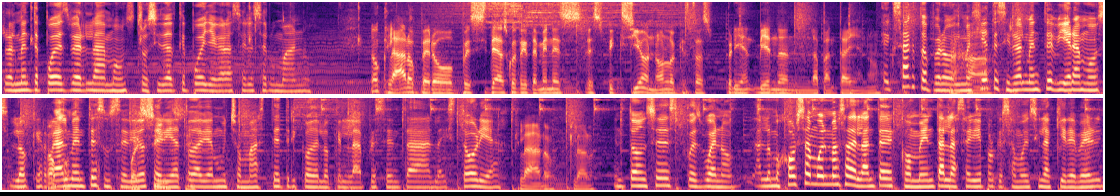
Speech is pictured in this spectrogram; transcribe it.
realmente puedes ver la monstruosidad que puede llegar a ser el ser humano. No, claro, pero pues si te das cuenta que también es, es ficción, ¿no? Lo que estás viendo en la pantalla, ¿no? Exacto, pero Ajá. imagínate si realmente viéramos lo que No, realmente sucedió, pues sí, sería sí. todavía mucho más tétrico de lo que la presenta la historia. Claro, claro. Entonces, pues bueno, a lo mejor Samuel más adelante comenta la serie porque Samuel sí la quiere ver.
